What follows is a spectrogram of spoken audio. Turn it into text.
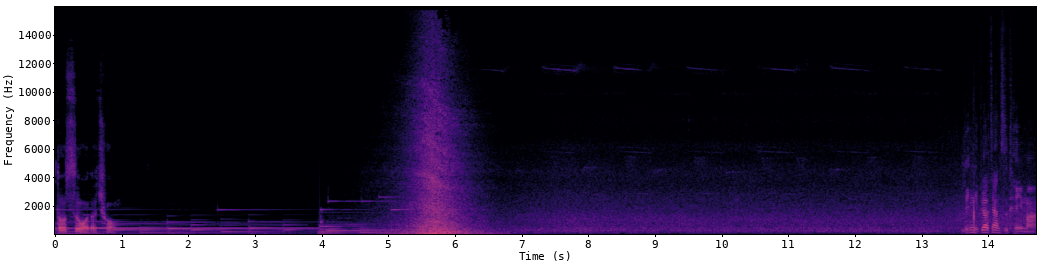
都是我的错。林，你不要这样子，可以吗？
